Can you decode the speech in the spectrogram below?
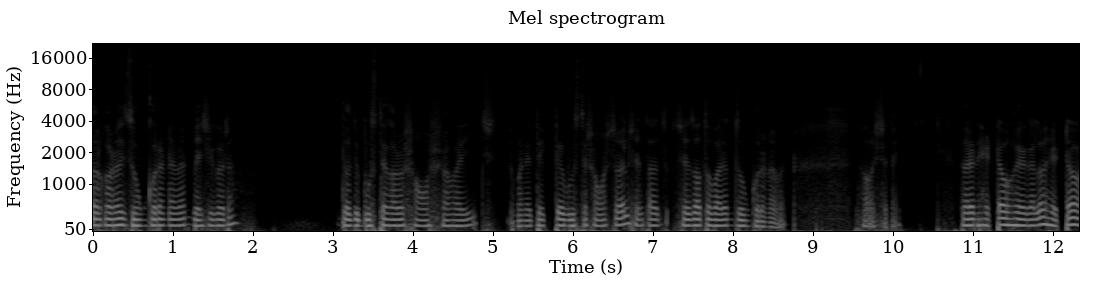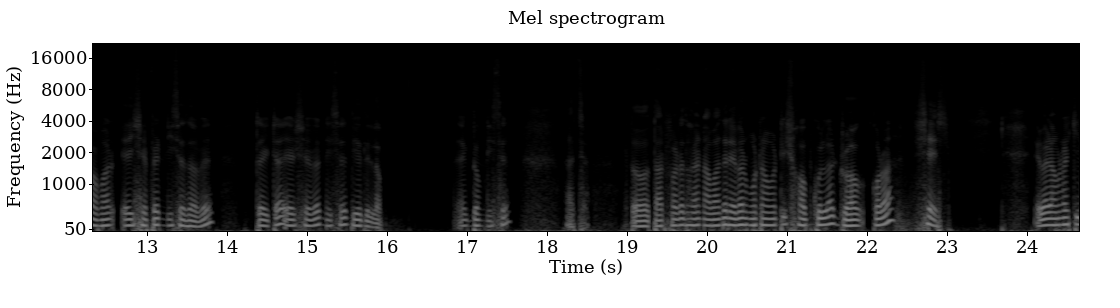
দরকার হয় জুম করে নেবেন বেশি করে। যদি বুঝতে কারও সমস্যা হয় মানে দেখতে বুঝতে সমস্যা হলে সেটা সে যত পারেন জুম করে নেবেন, সমস্যা নেই। ধরেন হেডটাও হয়ে গেল হেডটাও আমার এই শেপের নিচে যাবে, তো এটা এর শেপের নিচে দিয়ে দিলাম, একদম নিচে। আচ্ছা তো তারপরে ধরেন আমাদের এবার মোটামুটি সবগুলা ড্র করা শেষ। এবার আমরা কি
